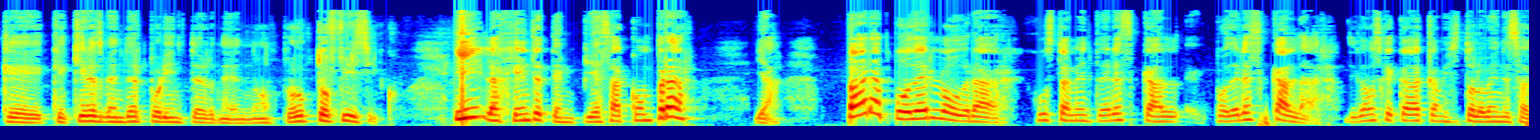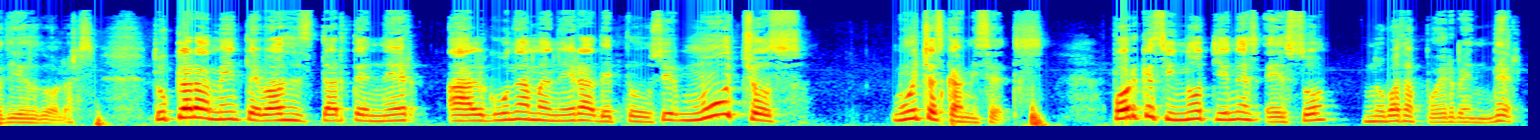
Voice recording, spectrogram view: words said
que, que quieres vender por internet, ¿no? Producto físico. Y la gente te empieza a comprar. Ya, para poder lograr justamente poder escalar, digamos que cada camiseta lo vendes a 10 dólares, tú claramente vas a necesitar tener alguna manera de producir muchos, muchas camisetas. Porque si no tienes eso, no vas a poder vender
